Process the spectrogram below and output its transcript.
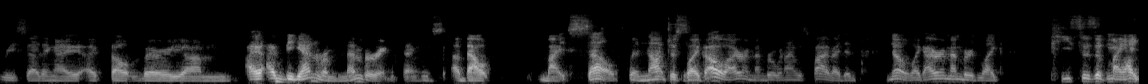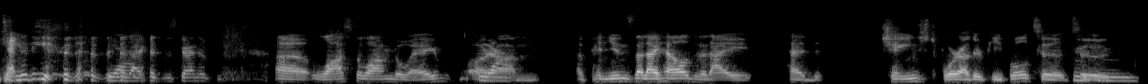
resetting I, I felt very um I, I began remembering things about myself and not just like, oh, I remember when I was five I did no, like I remembered like pieces of my identity that, that I had just kind of uh, lost along the way, or Yeah. um, opinions that I held that I had changed for other people to to Mhm.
